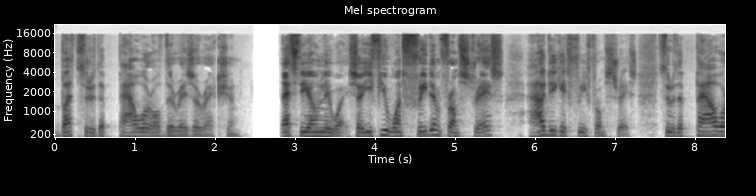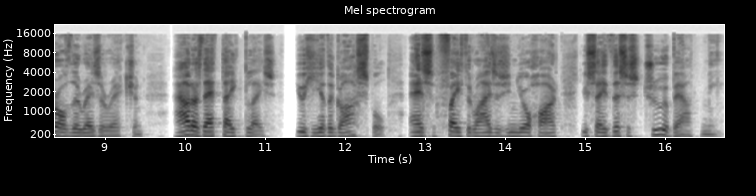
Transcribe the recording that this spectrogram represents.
but through the power of the resurrection. That's the only way. So, if you want freedom from stress, how do you get free from stress? Through the power of the resurrection. How does that take place? You hear the gospel. As faith rises in your heart, you say, This is true about me.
